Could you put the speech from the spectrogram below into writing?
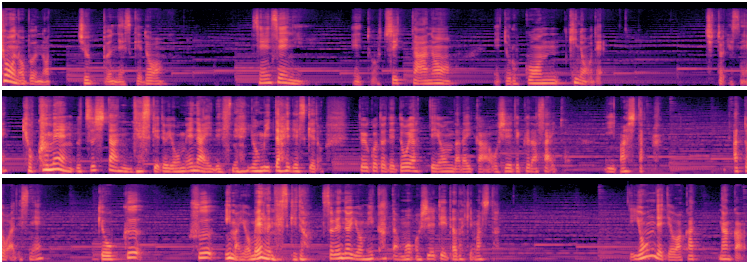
今日の分の10分ですけど先生に、えーと、ツイッターの、えーと、録音機能でちょっとですね局面映したんですけど読めないですね。読みたいですけど。ということでどうやって読んだらいいか教えてくださいと言いました。あとはですね玉ふ今読めるんですけどそれの読み方も教えていただきました。読んでてわかなんか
